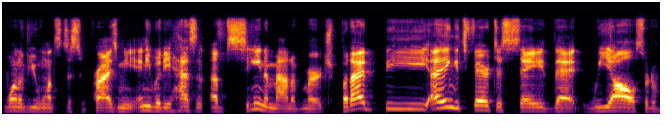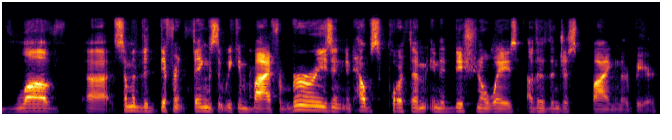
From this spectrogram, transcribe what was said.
one of you wants to surprise me, anybody has an obscene amount of merch. But I'd be, I think it's fair to say that we all sort of love uh, some of the different things that we can buy from breweries and, and help support them in additional ways other than just buying their beer.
